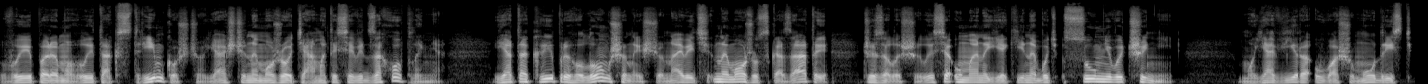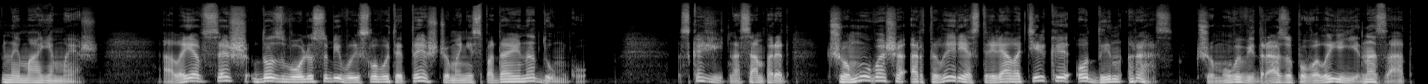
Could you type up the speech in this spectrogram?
Ви перемогли так стрімко, що я ще не можу отямитися від захоплення. Я такий приголомшений, що навіть не можу сказати, чи залишилися у мене які-небудь сумніви чи ні. Моя віра у вашу мудрість не має меж, але я все ж дозволю собі висловити те, що мені спадає на думку. Скажіть насамперед, чому ваша артилерія стріляла тільки один раз? Чому ви відразу повели її назад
